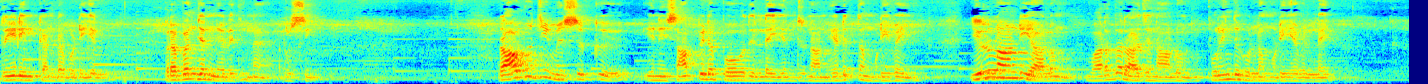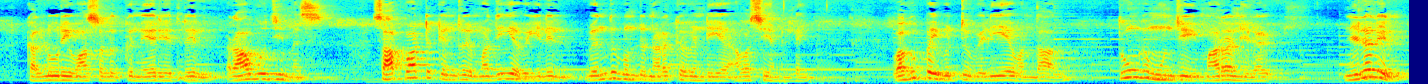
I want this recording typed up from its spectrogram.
ரீடிங் கண்டபடியில் பிரபஞ்சன் எழுதின ருசி. ராவுஜி மெஸ்ஸுக்கு இனி சாப்பிடப் போவதில்லை என்று நான் எடுத்த முடிவை இருளாண்டியாலும் வரதராஜனாலும் புரிந்து கொள்ள முடியவில்லை. கல்லூரி வாசலுக்கு நேர் எதிரில் ராவுஜி மெஸ். சாப்பாட்டுக்கென்று மதிய வெயிலில் வெந்து கொண்டு நடக்க வேண்டிய அவசியமில்லை. வகுப்பை விட்டு வெளியே வந்தால் தூங்கு மூஞ்சி மர நிழல். நிழலில்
